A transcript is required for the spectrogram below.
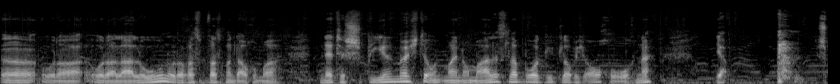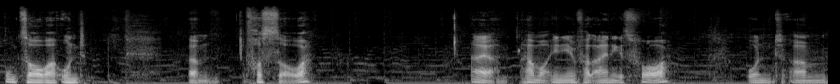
äh, oder, oder Laloon oder was, was man da auch immer nettes spielen möchte. Und mein normales Labor geht, glaube ich, auch hoch, ne? Ja. Sprungzauber und ähm, Frostzauber. Naja, haben wir in jedem Fall einiges vor. Und ähm,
